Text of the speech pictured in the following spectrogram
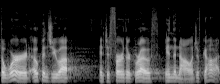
the word opens you up into further growth in the knowledge of God.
